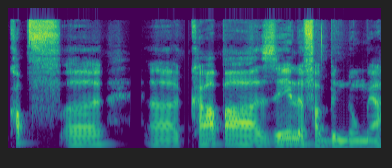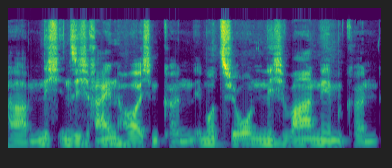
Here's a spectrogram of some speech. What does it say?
Kopf, äh, äh, Körper-Seele-Verbindung mehr haben, nicht in sich reinhorchen können, Emotionen nicht wahrnehmen können,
